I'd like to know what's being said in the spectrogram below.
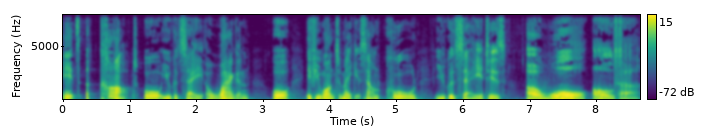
It's a cart, or you could say a wagon, or if you want to make it sound cool, you could say it is a war altar.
